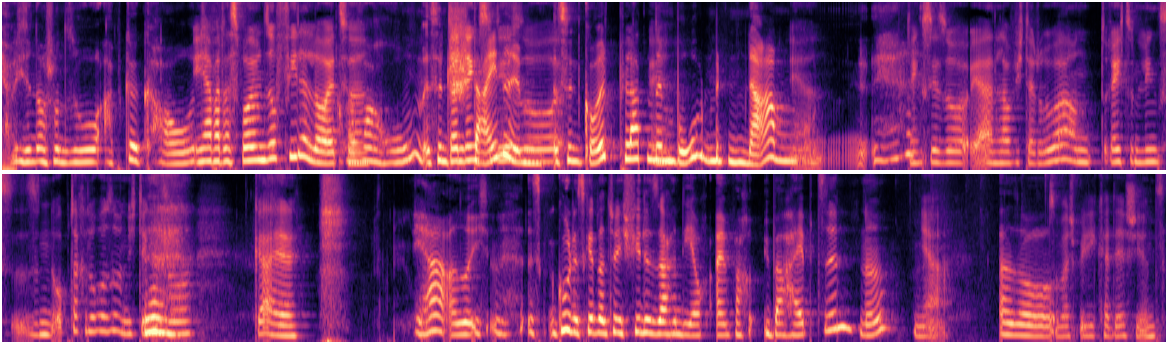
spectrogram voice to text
Ja, aber die sind auch schon so abgekaut. ja, aber das wollen so viele Leute. Aber warum? Es sind Dann Steine, im, so- es sind Goldplatten Ja. im Boden mit einem Namen. Ja. Denkst dir so, ja, dann laufe ich da drüber und rechts und links sind Obdachlose und ich denke so, geil. Ja, also ich, es, gut, es gibt natürlich viele Sachen, die auch einfach überhyped sind, ne? Ja, Also, zum Beispiel die Kardashians.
